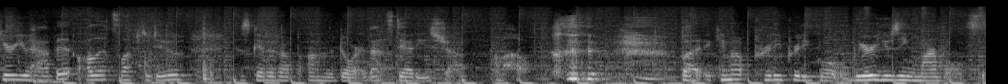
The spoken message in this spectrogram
here you have it. All that's left to do is get it up on the door. That's daddy's job. I'll help. but it came out pretty, pretty cool. We're using marbles.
